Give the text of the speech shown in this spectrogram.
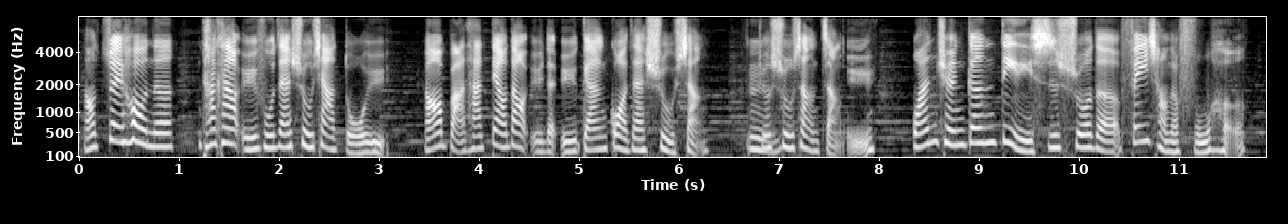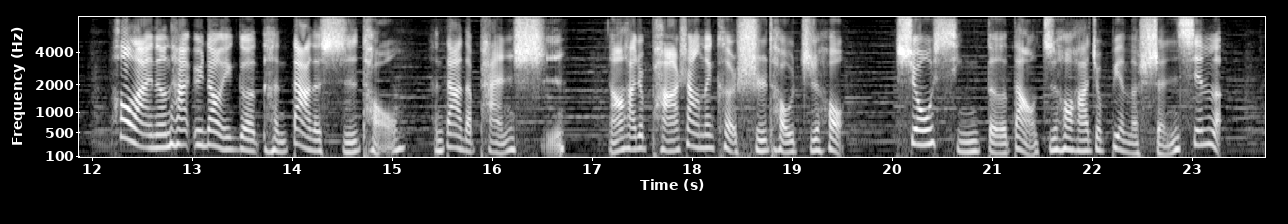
然后最后呢，他看到渔夫在树下躲雨，然后把他钓到鱼的鱼竿挂在树上，就树上长鱼。嗯完全跟地理师说的非常的符合。后来呢，他遇到一个很大的石头，很大的磐石，然后他就爬上那颗石头之后，修行得道之后，他就变了神仙了。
